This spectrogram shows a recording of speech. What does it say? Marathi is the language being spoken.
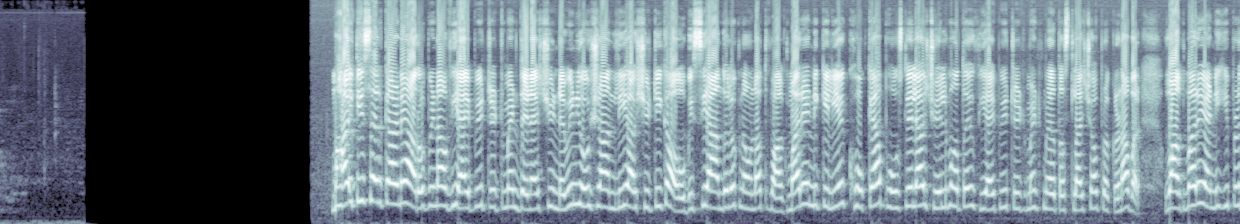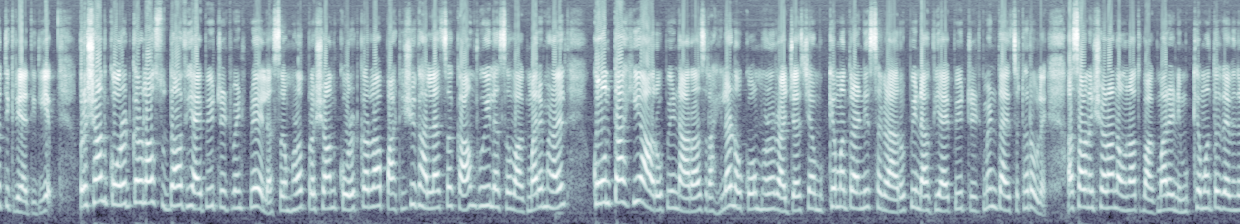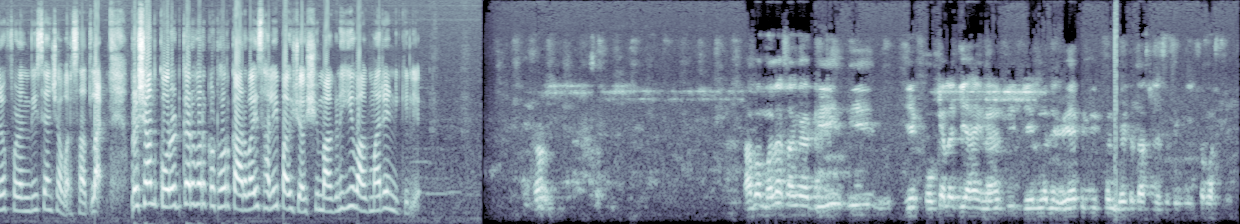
माहिती सरकारने आरोपींना व्हीआयपी ट्रीटमेंट देण्याची नवीन योजना आणली. अशी टीका ओबीसी आंदोलक नवनाथ वाघमारे यांनी केली आहे. खोक्या भोसलेल्या जेलमध्ये व्हीआयपी ट्रीटमेंट मिळत असल्याच्या प्रकरणावर वाघमारे यांनी ही प्रतिक्रिया दिली आहे. प्रशांत कोरटकरला सुद्धा व्हीआयपी ट्रीटमेंट मिळेल असं म्हणत प्रशांत कोरटकरला पाठीशी घालण्याचं काम होईल असं वाघमारे म्हणाले. कोणताही आरोपी नाराज राहिला नको म्हणून राज्याच्या मुख्यमंत्र्यांनी सगळ्या आरोपींना व्हीआयपी ट्रीटमेंट द्यायचं ठरवलंय. असा निशाणा नवनाथ वाघमारे यांनी मुख्यमंत्री देवेंद्र फडणवीस यांच्यावर साधलाय. प्रशांत कोरटकरवर कठोर कारवाई झाली पाहिजे अशी मागणीही वाघमारे यांनी केली आहे. मला सांगा की ती जे खोक्याला जी आहे ना ती जेलमध्ये व्हीआयपी ट्रीटमेंट भेटत असल्याचं समजते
